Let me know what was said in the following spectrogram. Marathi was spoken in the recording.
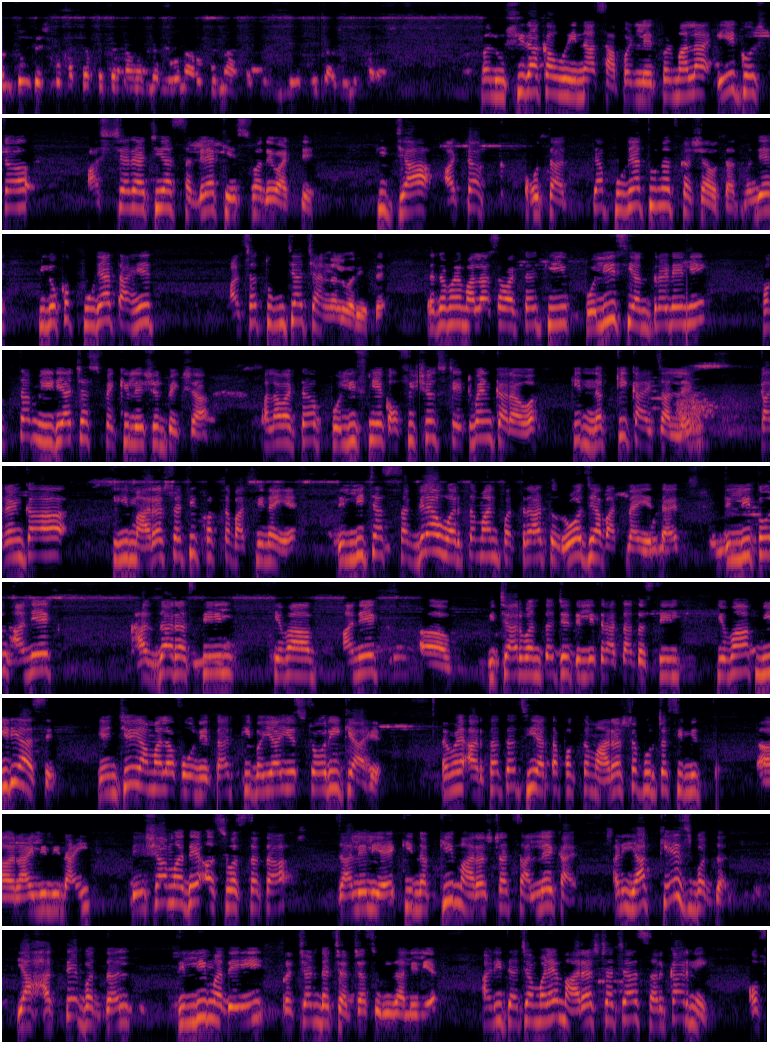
संतोष देशमुख हत्या प्रकरणामधल्या दोन आरोपींना अटक केली. आहे एक अजूनही फरार आहे. पण उशिरा का होईना सापडलेत पण मला एक गोष्ट आश्चर्याची या सगळ्या केसमध्ये वाटते की ज्या अटक होतात त्या पुण्यातूनच कशा होतात? म्हणजे ती लोक पुण्यात आहेत असं तुमच्या चॅनलवर येते त्याच्यामुळे मला असं वाटतं की पोलीस यंत्रणेने फक्त मीडियाच्या स्पेक्युलेशनपेक्षा मला वाटतं पोलिसनी एक ऑफिशियल स्टेटमेंट करावं की नक्की काय चाललंय? कारण का ही महाराष्ट्राचीच फक्त बातमी नाहीये. दिल्लीच्या सगळ्या वर्तमानपत्रात रोज ह्या बातम्या येत आहेत. दिल्लीतून अनेक खासदार असतील किंवा अनेक विचारवंत जे दिल्लीत राहतात असतील किंवा मीडिया असेल यांचेही आम्हाला फोन येतात की भैया ये स्टोरी क्या आहे त्यामुळे अर्थातच ही आता फक्त महाराष्ट्रापुरतं सीमित राहिलेली नाही. देशामध्ये अस्वस्थता झालेली आहे की नक्की महाराष्ट्रात चाललंय काय? आणि ह्या केस बद्दल या हत्येबद्दल दिल्लीमध्येही प्रचंड चर्चा सुरू झालेली आहे. आणि त्याच्यामुळे महाराष्ट्राच्या सरकारने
